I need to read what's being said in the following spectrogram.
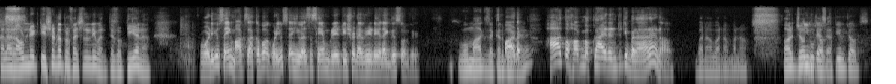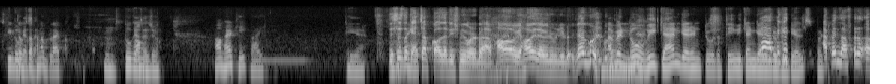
साला राउंड नेक टी-शर्ट में प्रोफेशनल नहीं बनते लोग ठीक है ना What are you saying, Mark Zuckerberg? What are you saying? He wears the same gray T-shirt every day, like this only. वो मार्क जकरबर्ग है हाँ तो हम अपना आइडेंटिटी बना रहे हैं ना बना बना बना और जो तू कैसा है? Steve Jobs Steve Jobs का था ना black हम्म, तू कैसा जो हम है ठीक भाई ठीक है This is the catch-up call that Ishmi wanted to have. How are we? How is everybody doing? We are good. good. I mean, no, we can get into the thing. We can get Yeah, into because details. But happens after uh,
